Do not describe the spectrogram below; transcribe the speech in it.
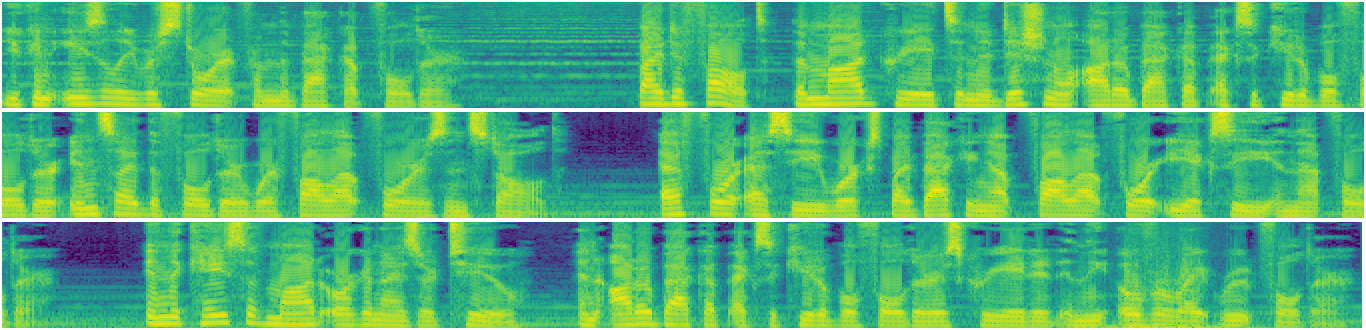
you can easily restore it from the backup folder. By default, the mod creates an additional auto backup executable folder inside the folder where Fallout 4 is installed. F4SE works by backing up Fallout 4 exe in that folder. In the case of Mod Organizer 2, an auto backup executable folder is created in the overwrite root folder.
